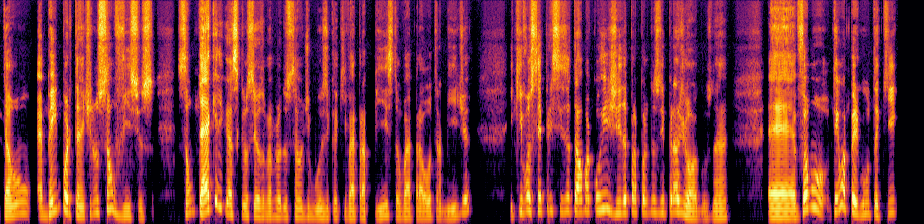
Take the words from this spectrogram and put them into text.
Então, é bem importante, não são vícios, são técnicas que você usa para produção de música que vai para pista ou vai para outra mídia e que você precisa dar uma corrigida para produzir para jogos, né? É, vamos, tem uma pergunta aqui,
